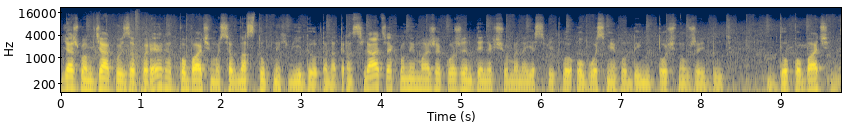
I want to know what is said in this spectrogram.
Я ж вам дякую за перегляд. Побачимося в наступних відео та на трансляціях. Вони майже кожен день, якщо в мене є світло о 8 годині, точно вже йдуть. До побачення!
